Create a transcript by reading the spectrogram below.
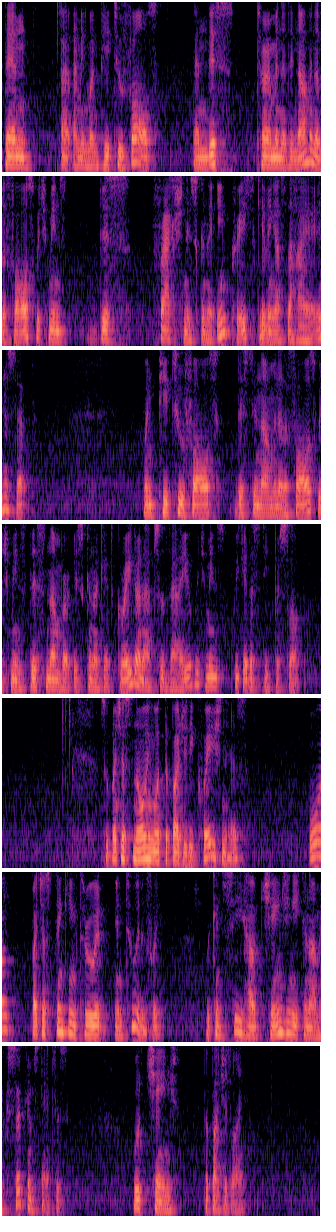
then, uh, I mean, when P2 falls, then this term in the denominator falls, which means this fraction is going to increase, giving us the higher intercept. When P2 falls, this denominator falls, which means this number is going to get greater in absolute value, which means we get a steeper slope. So by just knowing what the budget equation is, or by just thinking through it intuitively, we can see how changing economic circumstances will change the budget line.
